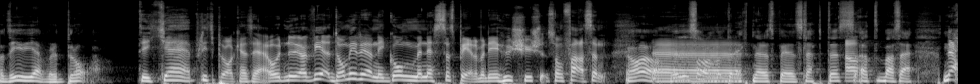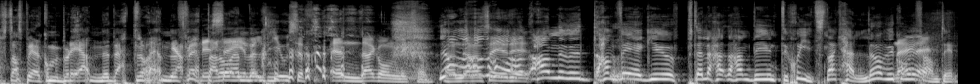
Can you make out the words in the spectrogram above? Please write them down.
Och det är ju jävligt bra. Det är jävligt bra kan jag säga. Och nu, jag vet, de är redan igång med nästa spel, men det är hysch hysch som fasen. Ja, ja. Det sa de Eh, direkt när spelet släpptes. ja. Att bara säga nästa spel kommer bli ännu bättre och ännu Ja, fetare. det säger väl Josef enda gång liksom. Ja, han, han han, säger det. han, han, väger ju upp Eller han, han, det är ju inte skitsnack heller har vi kommit nej. fram till.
